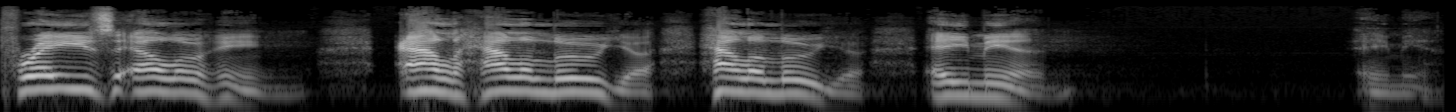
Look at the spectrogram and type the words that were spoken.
Praise Elohim. Al- hallelujah. Hallelujah. Amen. Amen.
